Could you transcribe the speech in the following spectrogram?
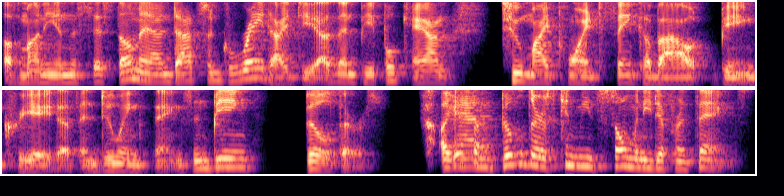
of money in the system, and that's a great idea. Then people can, to my point, think about being creative and doing things and being builders. I guess and builders can mean so many different things.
